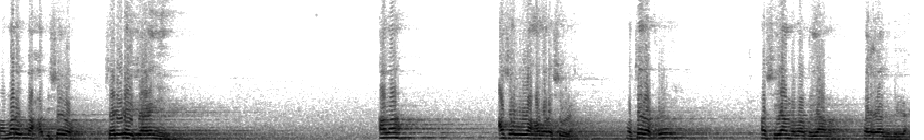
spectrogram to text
oo marad baa xabisayoo sariirahay saaran yihiin. Ama casaw llaha warasuulah wa tarakuu asiyaama walqiyaama walciyaadu billah.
